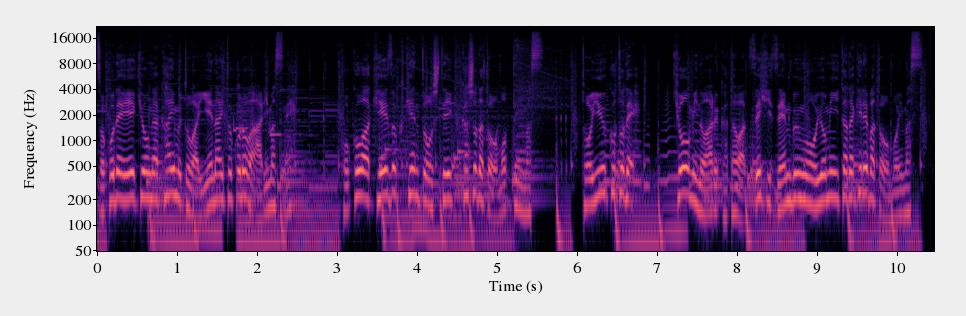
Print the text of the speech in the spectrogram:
そこで影響が皆無とは言えないところはありますね。ここは継続検討していく箇所だと思っています。ということで興味のある方は是非全文をお読みいただければと思います。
